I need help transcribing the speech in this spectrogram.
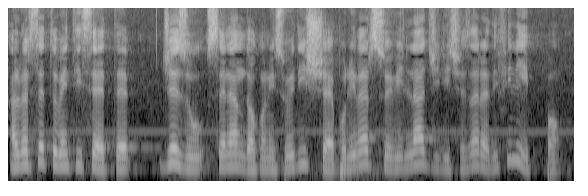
al versetto 27 Gesù se ne andò con i suoi discepoli verso i villaggi di Cesarea di Filippo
